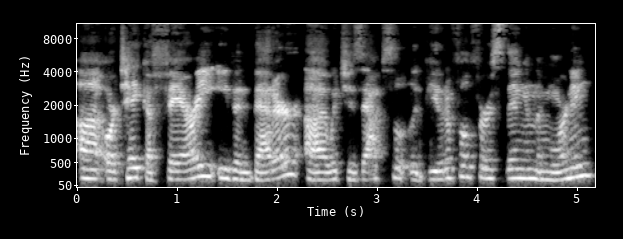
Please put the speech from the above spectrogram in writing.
Uh, or take a ferry, even better, uh, which is absolutely beautiful first thing in the morning.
